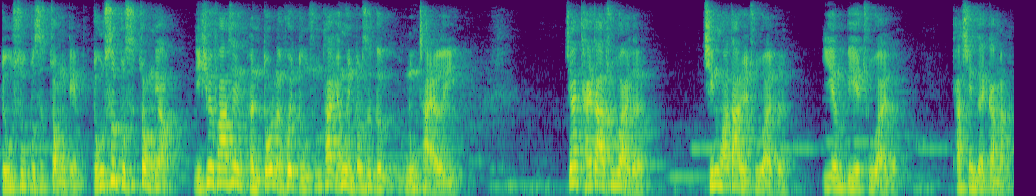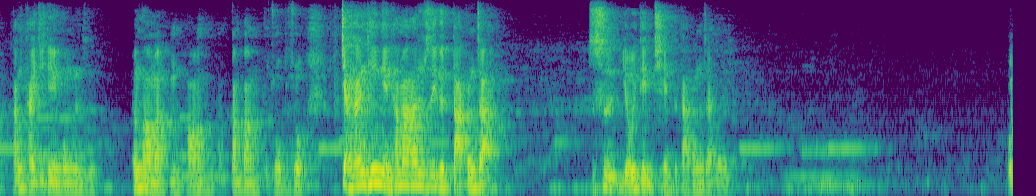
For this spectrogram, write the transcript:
读书不是重点，读书不是重要，你却发现很多人会读书，他永远都是个奴才而已。现在台大出来的，清华大学出来的，EMBA 出来的，他现在干嘛？当台积电工程师，很好吗？嗯，好，棒棒，不错不错。讲难听一点，他妈他就是一个打工仔，只是有一点钱的打工仔而已。我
